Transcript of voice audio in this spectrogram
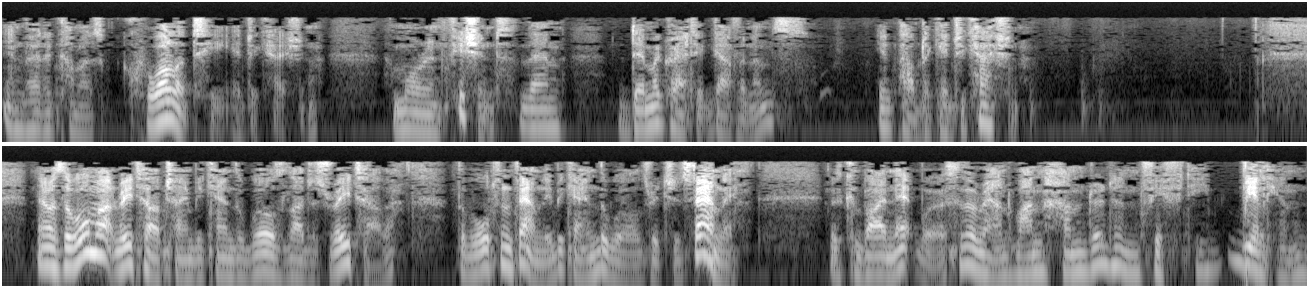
inverted commas, quality education are more efficient than democratic governance in public education? Now, as the Walmart retail chain became the world's largest retailer, the Walton family became the world's richest family, with combined net worth of around $150 billion.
